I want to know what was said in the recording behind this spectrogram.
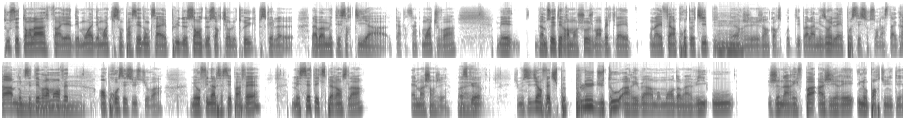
tout ce temps-là, enfin, il y a des mois et des mois qui sont passés, donc ça avait plus de sens de sortir le truc, parce que l'album était sorti il y a 4-5 mois, tu vois. Mais Damso était vraiment chaud. Je me rappelle qu'il avait, on avait fait un prototype. Mhm. D'ailleurs, j'ai encore ce prototype à la maison. Il l'avait posté sur son Instagram. Donc, c'était vraiment, en fait, Mhm. en processus, tu vois. Mais au final, ça s'est pas fait. Mais cette expérience-là, elle m'a changé. Parce Ouais. que je me suis dit, en fait, je peux plus du tout arriver à un moment dans ma vie où je n'arrive pas à gérer une opportunité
